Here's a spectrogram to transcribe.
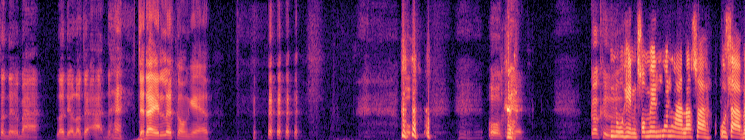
เสนอมา แล้วเดี๋ยวเราจะอ่านให้จะได้เลิกงองแง โอโอเค ก็คือ หนูเห็นคอมเมนต์มานานแล้วค่ะ อุตส่าห์ไป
